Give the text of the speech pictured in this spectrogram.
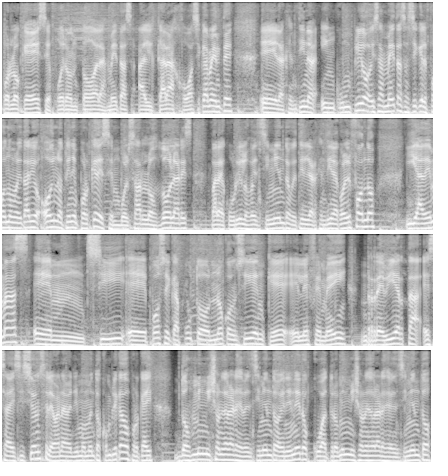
por lo que se fueron todas las metas al carajo. Básicamente, eh, la Argentina incumplió esas metas, así que el Fondo Monetario hoy no tiene por qué desembolsar los dólares para cubrir los vencimientos que tiene la Argentina con el fondo. Y además, em, si eh, Pose Caputo no consiguen que el FMI revierta esa decisión, se le van a venir momentos complicados porque hay 2 mil millones de dólares de vencimiento en enero, 4 mil millones de dólares de vencimiento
